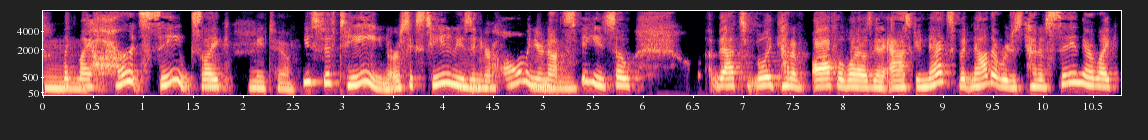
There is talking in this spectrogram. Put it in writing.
like Mm. my heart sinks. Like, Me too. he's 15 or 16 and he's in Mhm. your home and you're not Mhm. speaking. So that's really kind of off of what I was going to ask you next. But now that we're just kind of sitting there, like,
